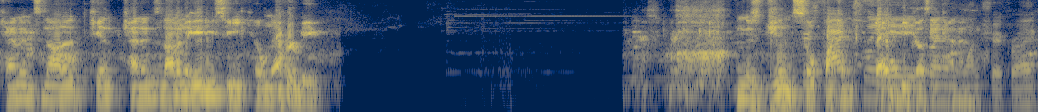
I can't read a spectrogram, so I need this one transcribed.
Kennen's not a Ken, Kennen's not an ADC. He'll never be. And this Jhin's so fucking fed because of Kenan Kennen. one trick, right?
